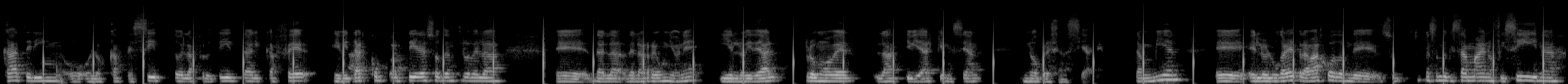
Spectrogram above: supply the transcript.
catering o, los cafecitos, la frutita, el café, evitar compartir eso dentro de, la, eh, de, la, de las reuniones y en lo ideal promover las actividades que sean no presenciales. También eh, en los lugares de trabajo donde, estoy pensando quizás más en oficinas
